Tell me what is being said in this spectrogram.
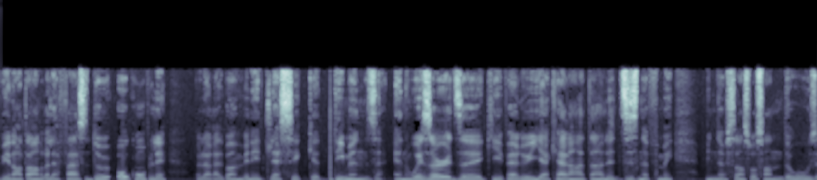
vient d'entendre la phase 2 au complet de leur album véné classique Demons and Wizards euh, qui est paru il y a 40 ans, le 19 mai 1972.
